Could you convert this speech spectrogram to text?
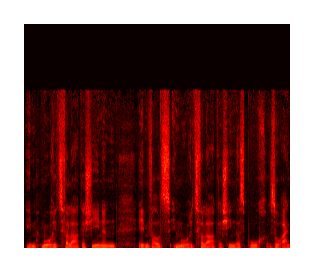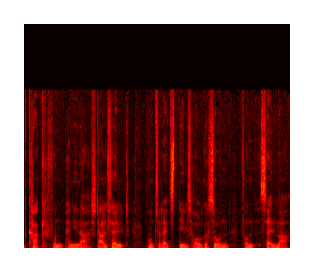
im Moritz Verlag erschienen. Ebenfalls im Moritz Verlag erschien das Buch So ein Kack von Pernilla Stahlfeld und zuletzt Nils Holgersson von Selma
